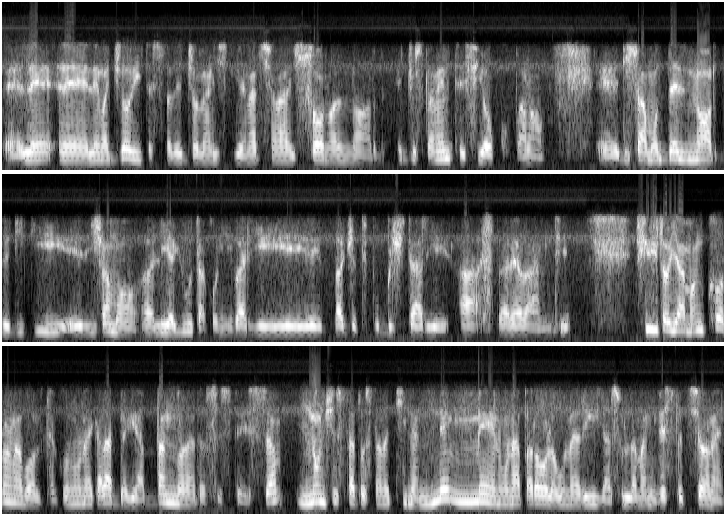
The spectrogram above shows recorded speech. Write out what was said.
eh, le, eh, le, maggiori testate giornalistiche nazionali sono al nord e giustamente si occupano eh, diciamo, del nord di chi eh, diciamo, eh, li aiuta con i vari budget pubblicitari a stare avanti ci ritroviamo ancora una volta con una Calabria che è abbandonata a se stessa, non c'è stato stamattina nemmeno una parola, una riga sulla manifestazione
